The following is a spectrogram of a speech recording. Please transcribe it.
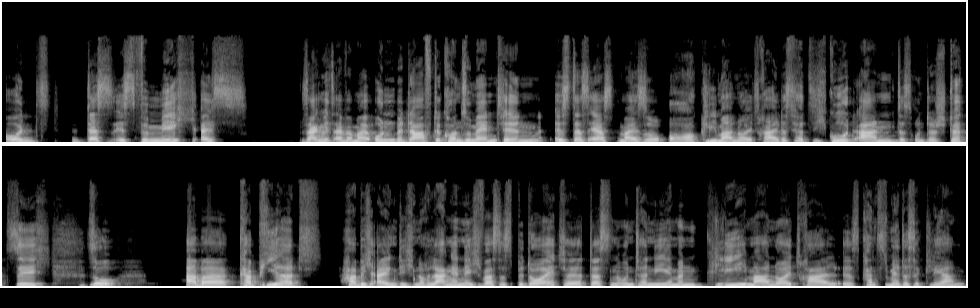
Und das ist für mich als sagen wir jetzt einfach mal, unbedarfte Konsumentin ist das erstmal so, oh, klimaneutral, das hört sich gut an, das unterstützt sich. So. Aber kapiert habe ich eigentlich noch lange nicht, was es bedeutet, dass ein Unternehmen klimaneutral ist. Kannst du mir das erklären?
